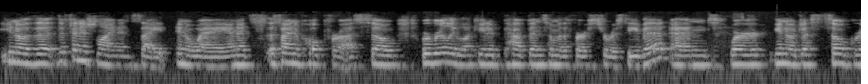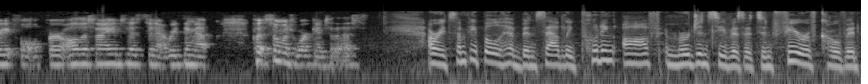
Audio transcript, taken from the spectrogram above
you know the the finish line in sight in a way, and it's a sign of hope for us. So we're really lucky to have been some of the first to receive it, and we're you know just so grateful for all the scientists and everything that put so much work into this. All right, some people have been sadly putting off emergency visits in fear of COVID.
